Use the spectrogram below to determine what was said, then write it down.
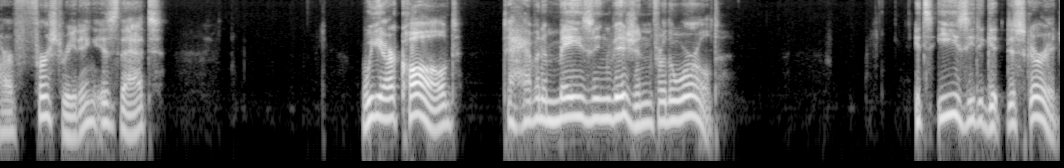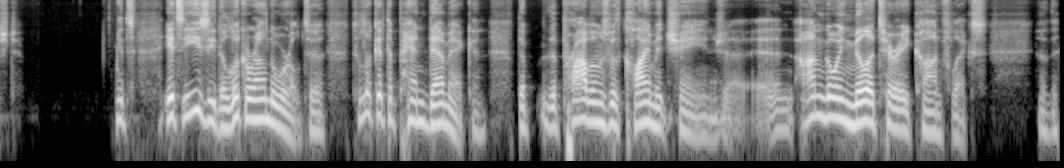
our first reading is that we are called to have an amazing vision for the world. It's easy to get discouraged. It's it's easy to look around the world to to look at the pandemic and the the problems with climate change uh, and ongoing military conflicts, the,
